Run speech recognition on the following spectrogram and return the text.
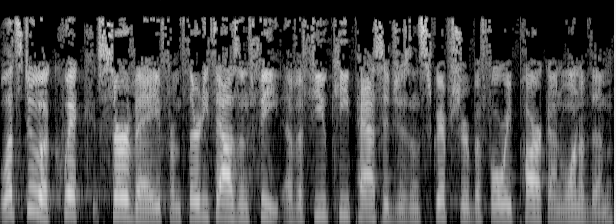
Let's do a quick survey from 30,000 feet of a few key passages in Scripture before we park on one of them.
